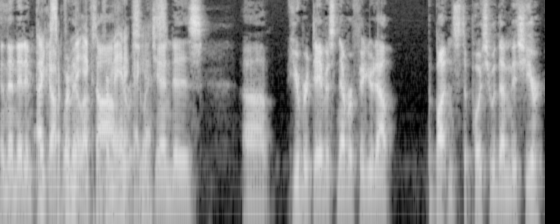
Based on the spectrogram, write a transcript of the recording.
And then they didn't pick except up where they left except off. For Manek, there were some agendas. Uh, Hubert Davis never figured out the buttons to push with them this year,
